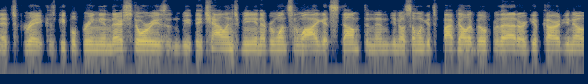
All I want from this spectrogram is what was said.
it's great because people bring in their stories, and we they challenge me, and every once in a while I get stumped, and then you know someone gets a five dollar bill for that or a gift card, you know.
